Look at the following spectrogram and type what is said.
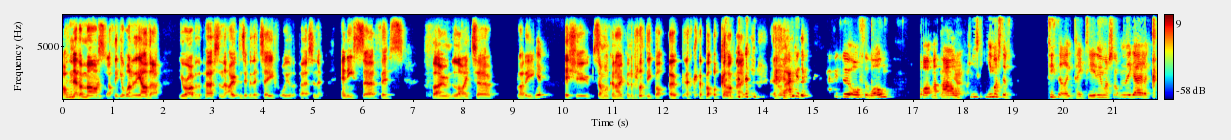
I've mm-hmm. never mastered. I think you're one or the other. You're either the person that opens it with their teeth, or you're the person that any surface, phone, lighter, bloody yep. issue, someone can open a bloody bottle, a, a bottle, can't they? well, I could, I could do it off the wall, but my pal, yeah, yeah. he must have teeth are like titanium or something. The guy like.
